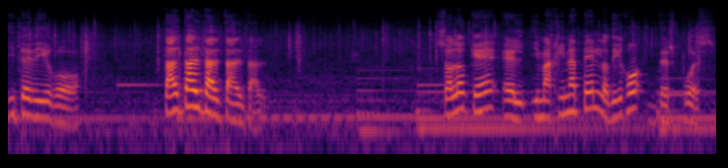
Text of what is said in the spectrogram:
y te digo... Tal, tal, tal, tal, tal. Solo que el imagínate lo digo después.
